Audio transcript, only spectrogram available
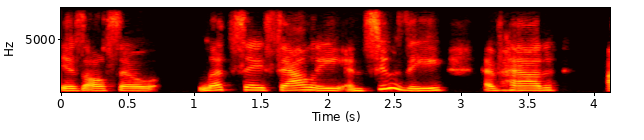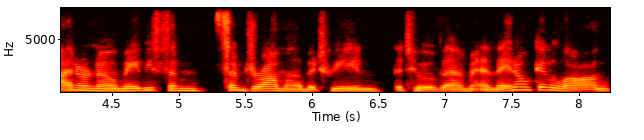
is also let's say Sally and Susie have had I don't know, maybe some some drama between the two of them and they don't get along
